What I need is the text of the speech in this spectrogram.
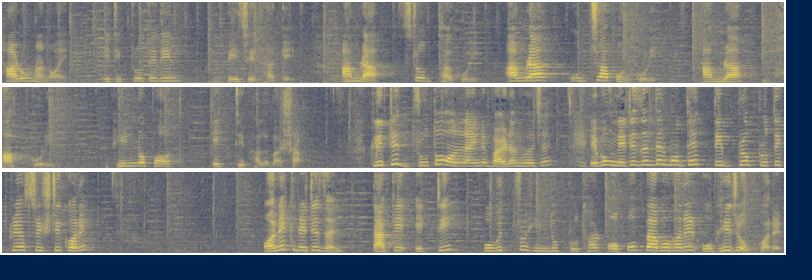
ধারণা নয়, এটি প্রতিদিন বেঁচে থাকে। আমরা শ্রদ্ধা করি, আমরা উদযাপন করি, আমরা ভাগ করি, ভিন্ন পথ, একটি ভালোবাসা। ক্লিপটি দ্রুত অনলাইনে ভাইরাল হয়ে যায় এবং নেটিজেনদের মধ্যে তীব্র প্রতিক্রিয়া সৃষ্টি করে। অনেক নেটিজেন তাকে একটি পবিত্র হিন্দু প্রথার অপব্যবহারের অভিযোগ করেন।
